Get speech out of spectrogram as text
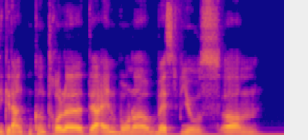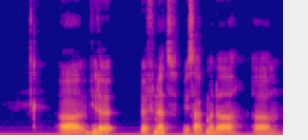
die Gedankenkontrolle der Einwohner Westviews ähm, äh, wieder öffnet, wie sagt man da, ähm,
